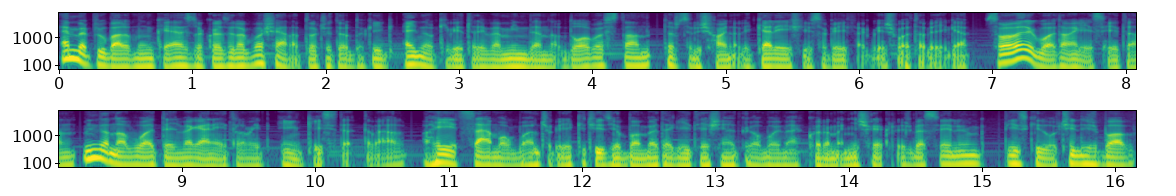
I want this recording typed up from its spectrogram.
Ember próbáló munka ez gyakorlatilag vasárnaptól csütörtökig egy nap kivételével minden nap dolgoztam, többször is hajnali kelés, éjszakai fekvés volt a vége. Szóval velük voltam egész héten. Minden nap volt egy vegán étel, amit én készítettem el. A hét számokban csak egy kicsit jobban betegítés nélkül abból, hogy mekkora mennyiségekről is beszélünk. 10 kg csilisbab,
